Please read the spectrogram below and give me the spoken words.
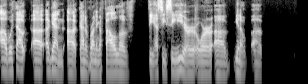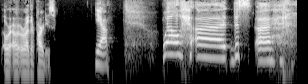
uh, without uh, again uh, kind of running afoul of the SEC or or uh, you know uh, or, or or other parties. Yeah. Well, uh, this uh,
